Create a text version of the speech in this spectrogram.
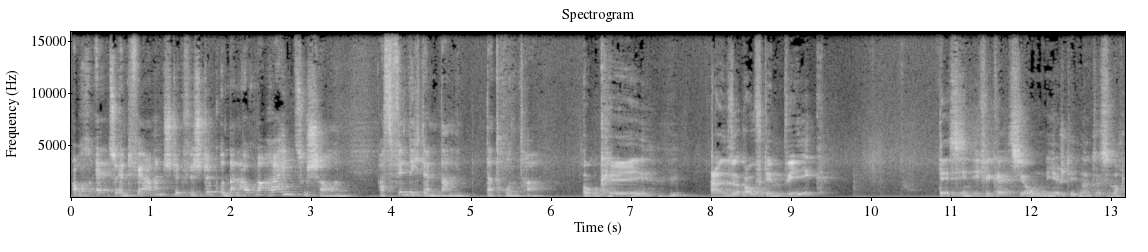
auch äh, zu entfernen, Stück für Stück und dann auch mal reinzuschauen. Was finde ich denn dann darunter? Okay, mhm. also auf dem Weg Desidentifikation, hier steht noch das Wort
